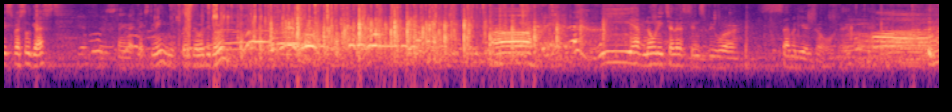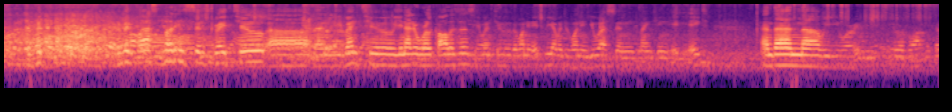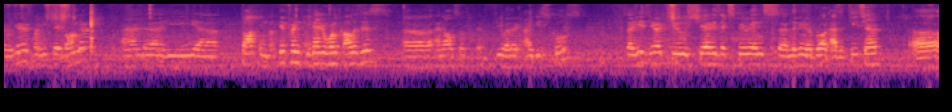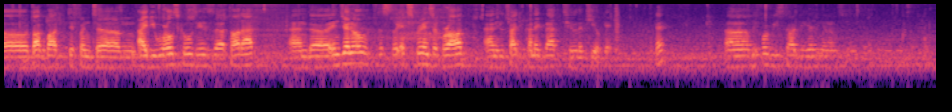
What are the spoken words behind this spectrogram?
Very special guest, standing right next to me, Mr. Dorje Gurung. Uh, we have known each other since we were seven years old. we've, been, we've been class buddies since grade two. Uh, then we went to United World Colleges. He went to the one in Italy. I went to the one in U.S. in 1988. And then uh, we were in Europe for several years, but he stayed longer and uh, he uh, taught in different United World Colleges uh, and also a few other IB schools. So he's here to share his experience living abroad as a teacher, talk about different um, IB World schools he's taught at, and in general, just the experience abroad, and he'll try to connect that to the TOK. Okay? before we start, do you have?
